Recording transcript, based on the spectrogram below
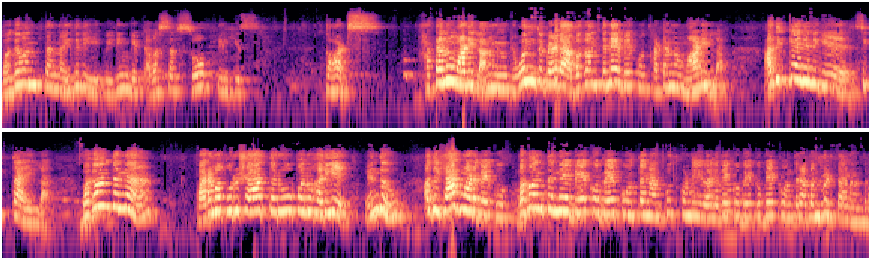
ಭಗವಂತನ ಇದರಲ್ಲಿ we didn't get ourselves up in his thoughts ಹಠನೂ ಮಾಡಿಲ್ಲ. ನಮಗೆ ಒಂದು ಬೇಡ, ಭಗವಂತನೇ ಬೇಕು ಅಂತ ಹಠನೂ ಮಾಡಿಲ್ಲ. ಅದಕ್ಕೆ ನಿನಗೆ ಸಿಗ್ತಾ ಇಲ್ಲ. ಭಗವಂತನ ಪರಮ ಪುರುಷಾರ್ಥ ರೂಪನು ಹರಿಯೇ ಎಂದು ಅದು ಹೇಗೆ ಮಾಡಬೇಕು? ಭಗವಂತನೇ ಬೇಕು ಬೇಕು ಅಂತ ನಾನು ಕೂತ್ಕೊಂಡು ಇವಾಗ ಬೇಕು ಬೇಕು ಬೇಕು ಅಂದ್ರ ಬಂದ್ಬಿಡ್ತಾನಂದ್ರ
